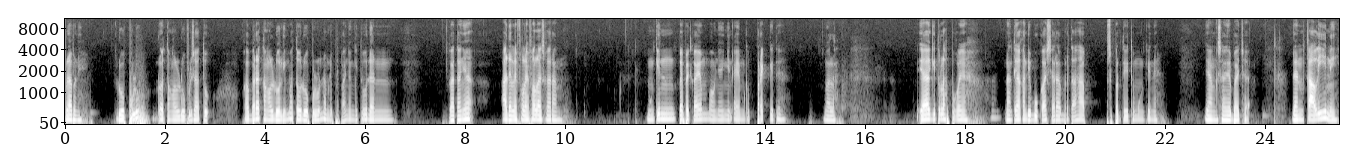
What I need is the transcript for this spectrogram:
berapa nih? 20 oh, tanggal 21 kabarnya tanggal 25 atau 26 diperpanjang gitu dan katanya ada level-level lah sekarang. Mungkin PPKM mau nyanyiin ayam geprek gitu ya. Enggak lah. Ya gitulah pokoknya. Nanti akan dibuka secara bertahap seperti itu mungkin ya yang saya baca. Dan kali ini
